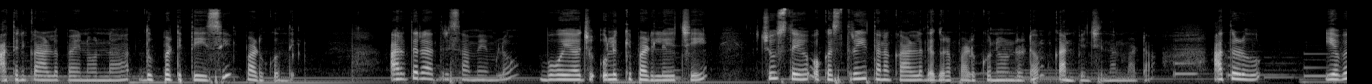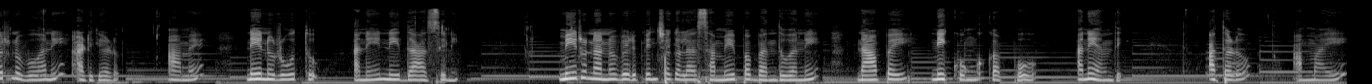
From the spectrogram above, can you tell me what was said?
అతని కాళ్ళపైన ఉన్న దుప్పటి తీసి పడుకుంది. అర్ధరాత్రి సమయంలో బోయాజు ఉలిక్కిపడి లేచి చూస్తే ఒక స్త్రీ తన కాళ్ళ దగ్గర పడుకొని ఉండటం కనిపించిందనమాట. అతడు ఎవరు నువ్వు? అని అడిగాడు. ఆమె నేను రూతు అనే నీ దాసిని. మీరు నన్ను విడిపించగల సమీప బంధువని నాపై నీ కొంగు కప్పు అని అంది. అతడు అమ్మాయి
